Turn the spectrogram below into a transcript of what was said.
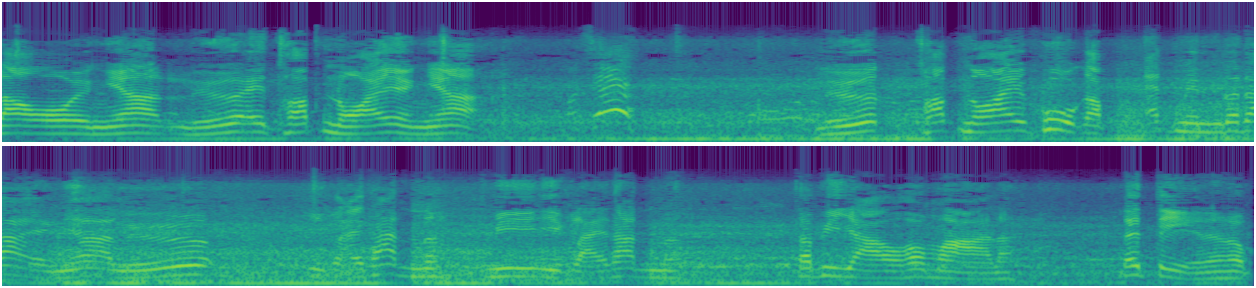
เราอย่างเงี้ยหรือไอท็อปน้อยอย่างเงี้ยหรือท็อปน้อยคู่กับแอดมินก็ได้อย่างเงี้ยหรืออีกหลายท่านนะมีอีกหลายท่านนะถ้าพี่ยาวเข้ามานะ ได้เตะนะครับ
